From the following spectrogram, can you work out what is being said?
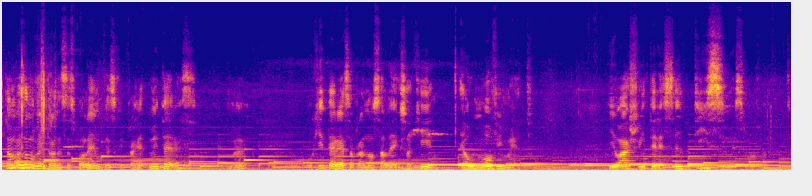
Então, mas eu não vou entrar nessas polêmicas que para a gente não interessa. Né? O que interessa para nosso Alexo aqui é o movimento. E eu acho interessantíssimo esse movimento.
